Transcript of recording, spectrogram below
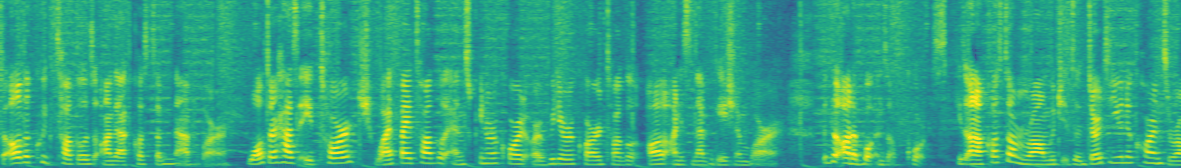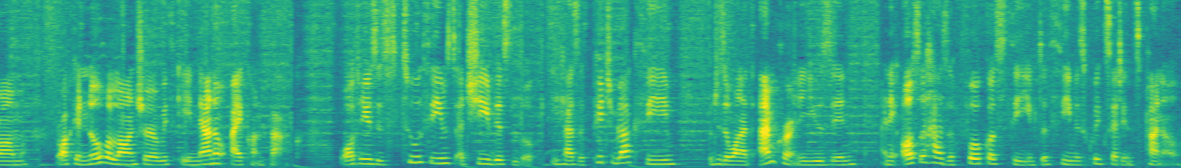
to all the quick toggles on that custom nav bar. Walter has a torch, Wi-Fi toggle and screen record or video record toggle all on his navigation bar with the other buttons of course. He's on a custom ROM which is a Dirty Unicorns ROM, rocking Nova Launcher with a nano icon pack. Walter uses two themes to achieve this look. He has a pitch black theme, which is the one that I'm currently using, and he also has a focus theme to theme his quick settings panel.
